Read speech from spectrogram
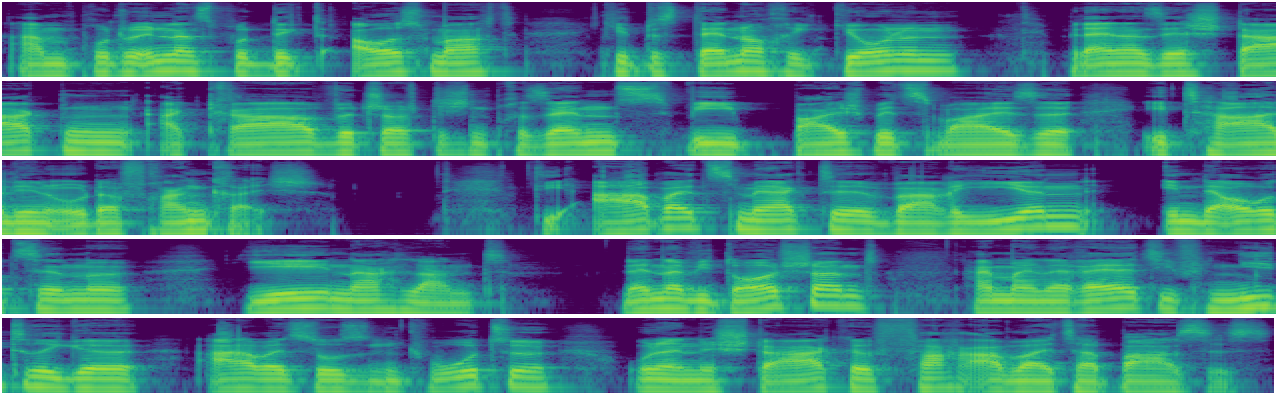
am Bruttoinlandsprodukt ausmacht, gibt es dennoch Regionen mit einer sehr starken agrarwirtschaftlichen Präsenz wie beispielsweise Italien oder Frankreich. Die Arbeitsmärkte variieren in der Eurozone je nach Land. Länder wie Deutschland haben eine relativ niedrige Arbeitslosenquote und eine starke Facharbeiterbasis,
